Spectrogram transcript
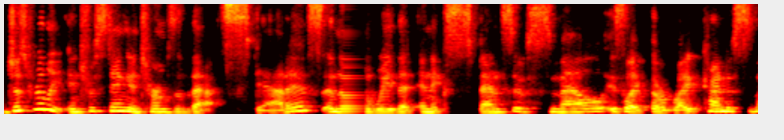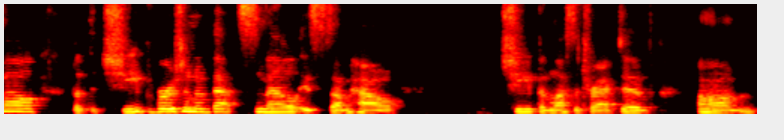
just really interesting in terms of that status and the way that an expensive smell is like the right kind of smell, but the cheap version of that smell is somehow cheap and less attractive. Um,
